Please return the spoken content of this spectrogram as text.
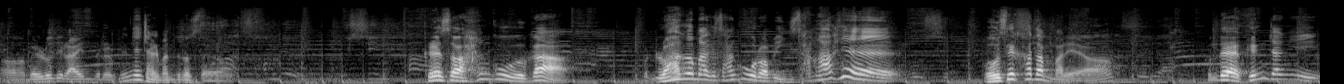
어, 멜로디 라인들을 굉장히 잘 만들었어요. 그래서 한국어가 락 음악에서 한국어로 하면 이상하게 어색하단 말이에요. 근데 굉장히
